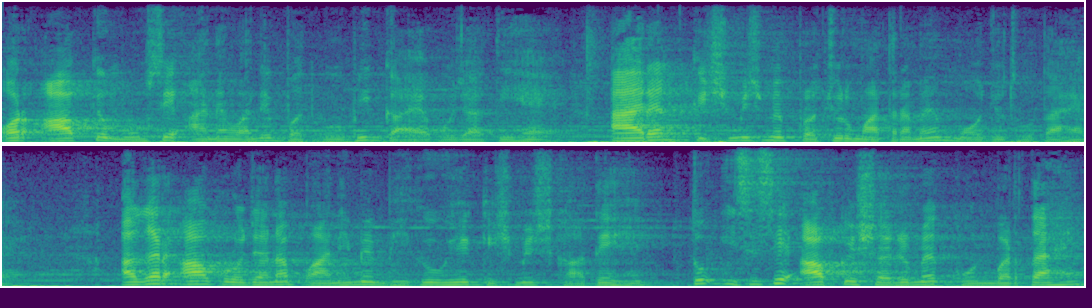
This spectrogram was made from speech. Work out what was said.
और आपके मुँह से आने वाली बदबू भी गायब हो जाती है आयरन किशमिश में प्रचुर मात्रा में मौजूद होता है अगर आप रोज़ाना पानी में भीगे हुए किशमिश खाते हैं तो इससे आपके शरीर में खून बढ़ता है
